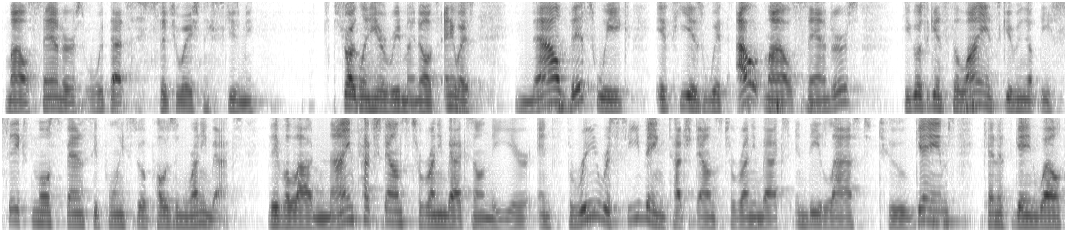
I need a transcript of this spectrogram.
Miles Sanders, with that situation, excuse me. Struggling here, read my notes. Anyways, now this week, if he is without Miles Sanders, he goes against the Lions, giving up the sixth most fantasy points to opposing running backs. They've allowed nine touchdowns to running backs on the year and three receiving touchdowns to running backs in the last two games. Kenneth Gainwell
